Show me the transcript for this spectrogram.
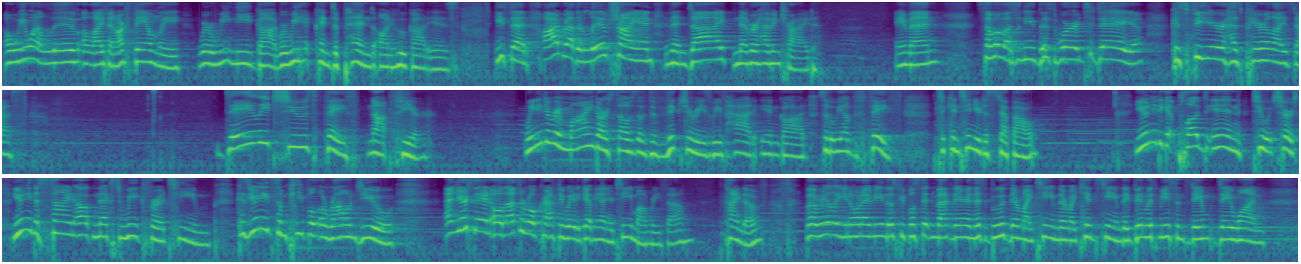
And we want to live a life in our family where we need God, where we can depend on who God is. He said, I'd rather live trying than die never having tried. Amen. Some of us need this word today because fear has paralyzed us. Daily choose faith, not fear. We need to remind ourselves of the victories we've had in God so that we have the faith to continue to step out. You need to get plugged in to a church. You need to sign up next week for a team because you need some people around you. And you're saying, oh, that's a real crafty way to get me on your team, Amrita. Kind of. But really, you know what I mean? Those people sitting back there in this booth, they're my team. They're my kids' team. They've been with me since day, day one,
